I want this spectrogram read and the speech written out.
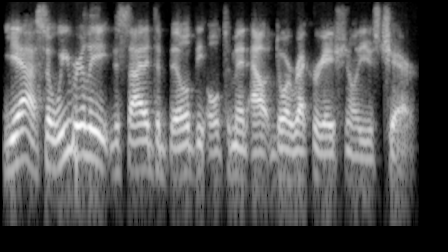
Yeah, so we really decided to build the ultimate outdoor recreational use chair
